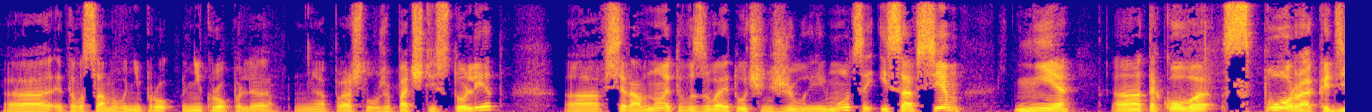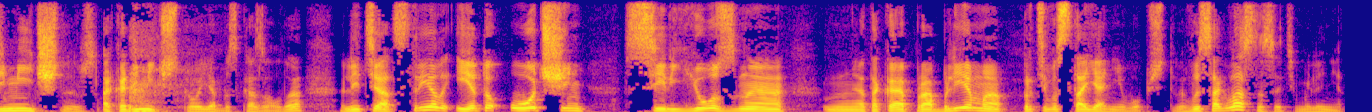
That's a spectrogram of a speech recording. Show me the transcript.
э, этого самого некрополя э, прошло уже почти сто лет, э, все равно это вызывает очень живые эмоции и совсем не э, такого спора академического, академического, я бы сказал, да, летят стрелы, и это очень серьезная такая проблема противостояния в обществе. Вы согласны с этим или нет?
